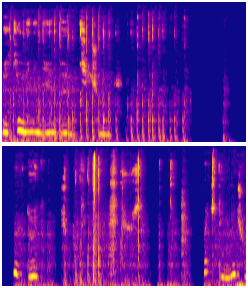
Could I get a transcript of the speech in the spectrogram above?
які в мене не беруться чомусь. Ну, Давайте почепити. Бачите, нічого.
